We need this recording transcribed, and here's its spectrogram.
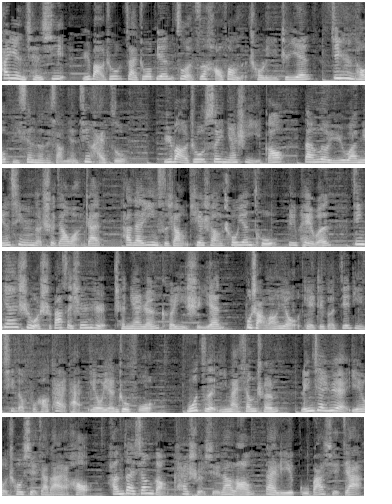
开宴前夕，于宝珠在桌边坐姿豪放地抽了一支烟，精神头比现在的小年轻还足。于宝珠虽年事已高，但乐于玩年轻人的社交网站。她在 ins 上贴上抽烟图，并配文：“今天是我十八岁生日，成年人可以食烟。”不少网友给这个接地气的富豪太太留言祝福。母子一脉相承，林建岳也有抽雪茄的爱好，还在香港开设雪茄廊，代理古巴雪茄。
